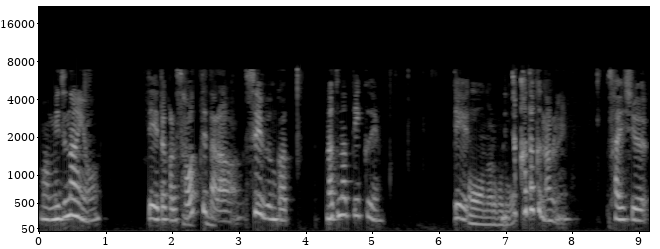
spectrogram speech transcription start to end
まあ水なんよ。で、だから触ってたら水分がなくなっていくねん。で、ああ、なるほどめっちゃ。硬くなるねん。最終。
